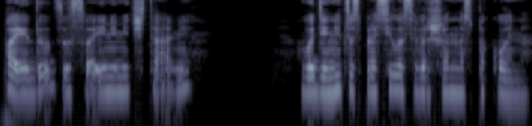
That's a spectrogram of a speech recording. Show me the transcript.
пойдут за своими мечтами. Водяница спросила совершенно спокойно.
